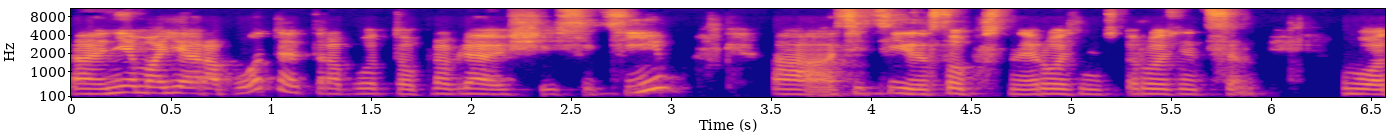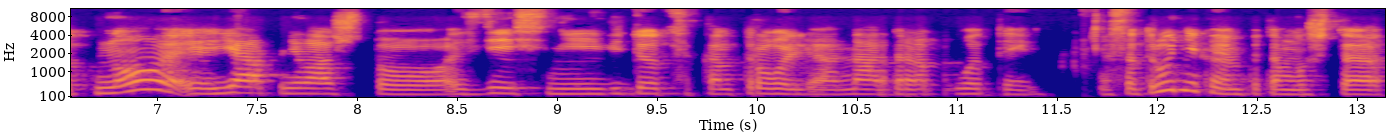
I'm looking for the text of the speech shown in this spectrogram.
э, не моя работа, это работа управляющей сети, а, сети собственной розницы. Вот. Но э, я поняла, что здесь не ведется контроль над работой сотрудниками, потому что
